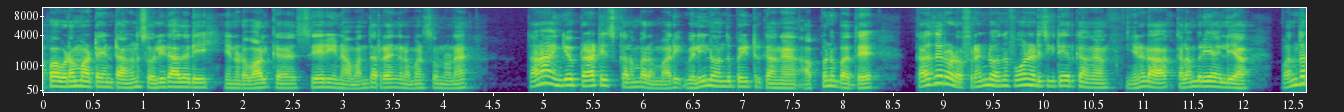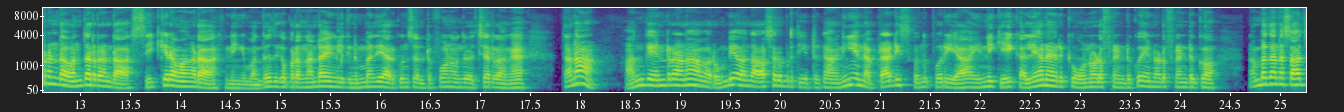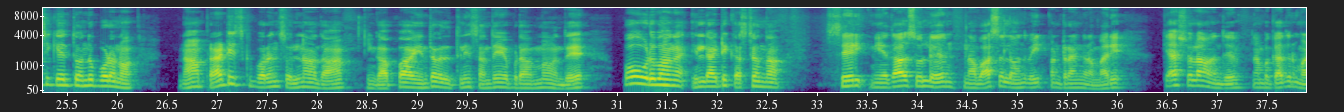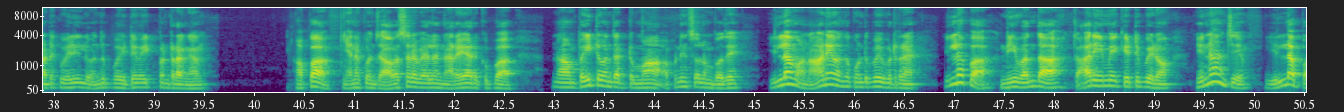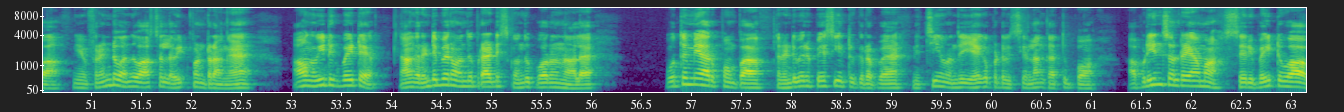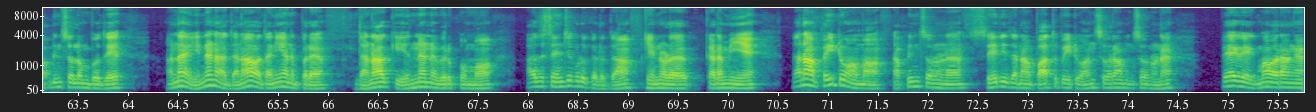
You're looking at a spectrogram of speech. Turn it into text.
அப்பா விட மாட்டேன்ட்டாங்கன்னு சொல்லிடாதடி என்னோடய வாழ்க்கை. சரி நான் வந்துடுறேங்கிற மாதிரி சொன்னோன்னே தானா எங்கேயோ ப்ராக்டிஸ் கிளம்புற மாதிரி வெளியில் வந்து போயிட்டுருக்காங்க அப்பன்னு பார்த்து கசரோட ஃப்ரெண்டு வந்து ஃபோன் அடிச்சுக்கிட்டே இருக்காங்க. என்னடா கிளம்புறியா இல்லையா? வந்துடுறேன்டா வந்துடுறேன்டா. சீக்கிரம் வாங்கடா. நீங்கள் வந்ததுக்கப்புறம் தான்டா எங்களுக்கு நிம்மதியாக இருக்குன்னு சொல்லிட்டு ஃபோனை வந்து வச்சிடுறாங்க. தானா அங்கே என்றானா அவன் ரொம்ப வந்து அவசரப்படுத்திக்கிட்டு இருக்கான். நீ என்ன ப்ராக்டிஸ்க்கு வந்து போறியா? இன்றைக்கி கல்யாணம் இருக்குது உன்னோட ஃப்ரெண்டுக்கும் என்னோட ஃப்ரெண்டுக்கும் நம்ம தானே சாட்சி கேள்வி வந்து போடணும். நான் ப்ராக்டிஸ்க்கு போகிறேன்னு சொன்னாதான் எங்கள் அப்பா எந்த விதத்துலையும் சந்தேகப்படாமல் வந்து போ விடுவாங்க. இல்லாட்டி கஷ்டம்தான். சரி நீ ஏதாவது சொல்லு. நான் வாசலில் வந்து வெயிட் பண்ணுறேங்கிற மாதிரி கேஷுவலாக வந்து நம்ம கதிர் மாட்டுக்கு வெளியில் வந்து போயிட்டு வெயிட் பண்ணுறாங்க அப்பா எனக்கு கொஞ்சம் அவசர வேலை நிறையா இருக்குப்பா. நான் போயிட்டு வந்துட்டுமா அப்படின்னு சொல்லும்போது இல்லைம்மா நானே வந்து கொண்டு போய் விடுறேன். இல்லைப்பா நீ வந்தா காரியமே கெட்டு போயிடும். என்னாச்சு இல்லைப்பா என் ஃப்ரெண்டு வந்து வாசலில் வெயிட் பண்ணுறாங்க அவங்க வீட்டுக்கு போயிட்டு நாங்கள் ரெண்டு பேரும் வந்து ப்ராக்டிஸ்க்கு வந்து போகிறதுனால ஒத்துமையாக இருப்போம்ப்பா. ரெண்டு பேரும் பேசிக்கிட்டு இருக்கிறப்ப நிச்சயம் வந்து ஏகப்பட்ட விஷயம்லாம் கற்றுப்போம் அப்படின்னு சொல்கிறியாம்மா சரி போயிட்டு வா அப்படின்னு சொல்லும்போது அண்ணா என்னண்ணா தனாவை தனியாக அனுப்புகிற தனாவுக்கு என்னென்ன விருப்பமோ அது செஞ்சு கொடுக்கறது? தான் என்னோட கடமையே. தானா போயிட்டு வாமா அப்படின்னு சொன்னேன் சரி தானா பார்த்து போயிட்டு வான்னு வராமன்னு சொன்னோன்னே வேக வேகமாக வராங்க.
